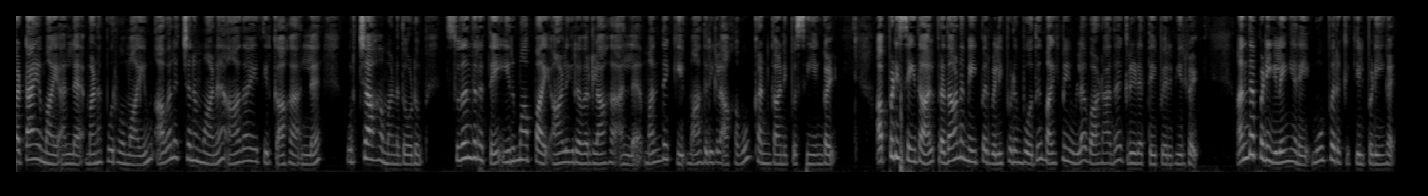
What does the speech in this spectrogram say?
கட்டாயமாய் அல்ல மனப்பூர்வமாயும் அவலட்சணமான ஆதாயத்திற்காக அல்ல உற்சாக மனதோடும் சுதந்திரத்தை இருமாப்பாய் ஆளுகிறவர்களாக அல்ல மந்தைக்கு மாதிரிகளாகவும் கண்காணிப்பு செய்யுங்கள். அப்படி செய்தால் பிரதான மேய்ப்பர் வெளிப்படும் போது மகிமையுள்ள வாடாத கிரீடத்தை பெறுவீர்கள். அந்தப்படி இளைஞரை மூப்பருக்கு கீழ்ப்படியுங்கள்.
